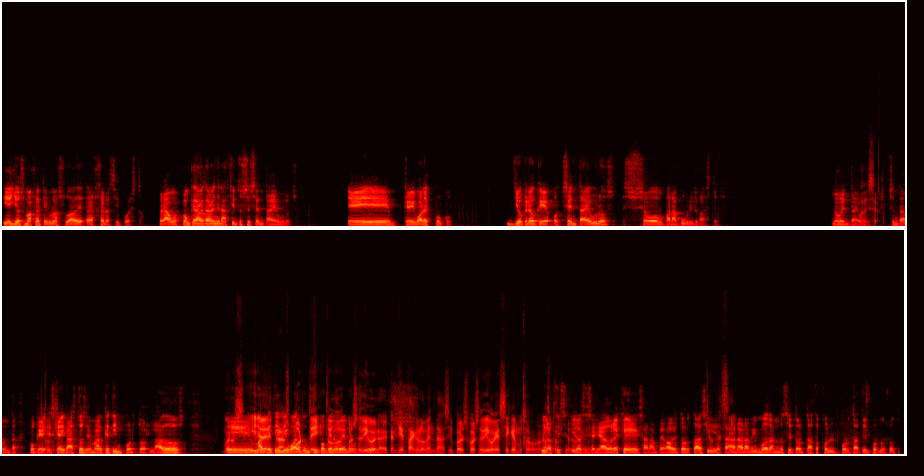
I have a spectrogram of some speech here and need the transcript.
Y ellos, imagínate, que una sudadera. Es que no estoy puesto. Pero vamos, pon que la venden a 160 euros. Eh, que igual es poco. Yo creo que 80 euros son para cubrir gastos. 90 Puede euros. ser. 80, 90. Porque Claro. es que hay gastos de marketing por todos lados. Bueno, Eh, sí, marketing igual de un tipo que no todo, por vemos, eso digo, pero- la dependiente que lo vendas. Y por eso, por eso digo que sí que hay muchos Y los, y diseñadores que se habrán pegado de tortas y están sí. ahora mismo dándose tortazos con el portátil por nosotros.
